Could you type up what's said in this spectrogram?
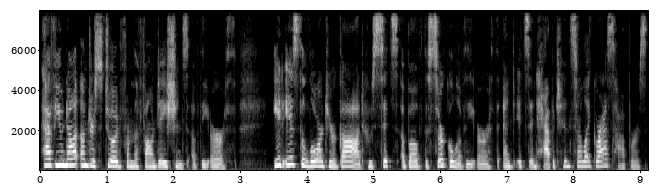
Have you not understood from the foundations of the earth? It is the Lord your God who sits above the circle of the earth, and its inhabitants are like grasshoppers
